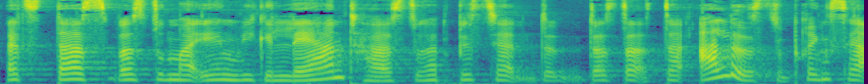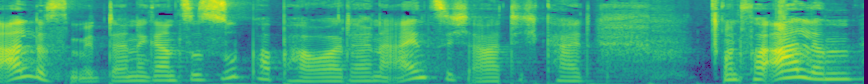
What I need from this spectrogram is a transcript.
als das, was du mal irgendwie gelernt hast. Du bist ja das, das, das alles, du bringst ja alles mit, deine ganze Superpower, deine Einzigartigkeit Einzigartigkeit. Und vor allem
